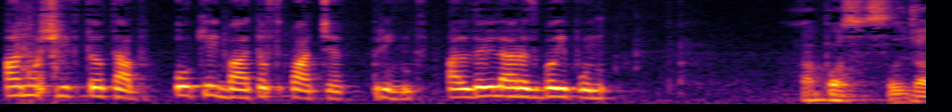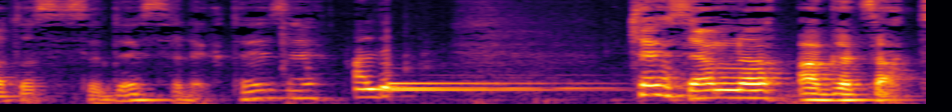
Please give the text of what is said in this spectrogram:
Anul shift tab. OK bată space. Print. Al doilea război punct. Apăs o săgeată să se deselecteze. Al de... Ce înseamnă agățat?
